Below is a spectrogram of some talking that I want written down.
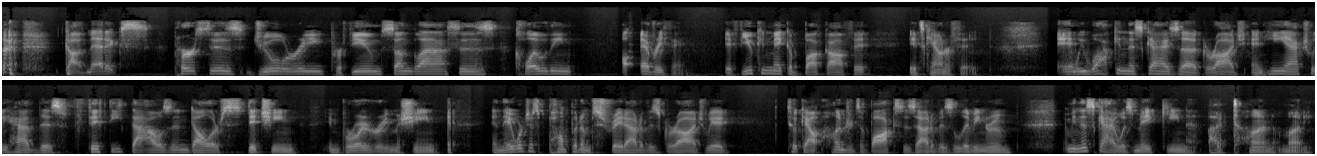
cosmetics, purses, jewelry, perfume, sunglasses, clothing, everything. If you can make a buck off it, it's counterfeited. And we walk in this guy's uh, garage, and he actually had this $50,000 stitching embroidery machine. And they were just pumping them straight out of his garage. We had took out hundreds of boxes out of his living room. I mean, this guy was making a ton of money.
